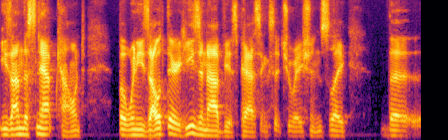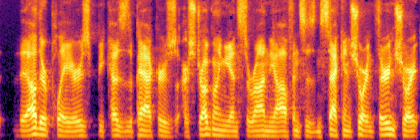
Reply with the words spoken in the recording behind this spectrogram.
he's on the snap count, but when he's out there, he's in obvious passing situations. Like the the other players, because the Packers are struggling against the run, the offenses in second short and third and short,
